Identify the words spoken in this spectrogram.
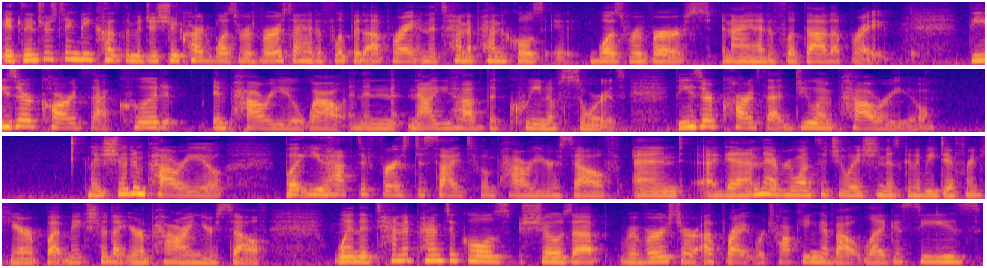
It's interesting because the Magician card was reversed. I had to flip it upright and the Ten of Pentacles was reversed and I had to flip that upright. These are cards that could empower you. Wow. And then now you have the Queen of Swords. These are cards that do empower you. They should empower you, but you have to first decide to empower yourself. And again, everyone's situation is going to be different here, but make sure that you're empowering yourself. When the Ten of Pentacles shows up reversed or upright, we're talking about legacies,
